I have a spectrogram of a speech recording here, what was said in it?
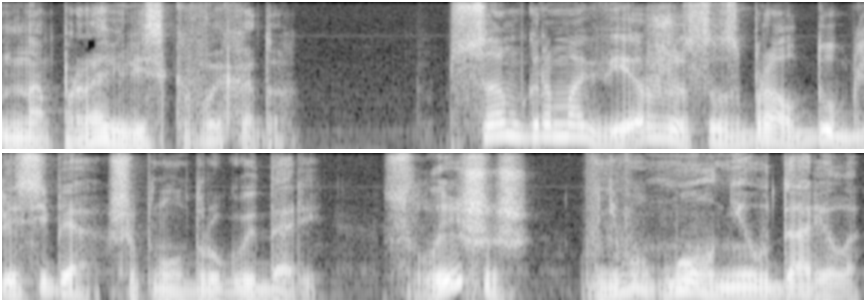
направились к выходу. «Сам громовержец избрал дуб для себя», — шепнул другу Идарий. «Слышишь? В него молния ударила.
